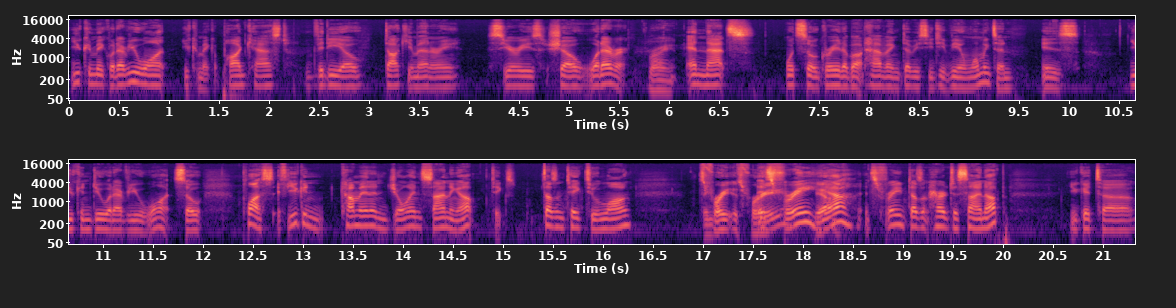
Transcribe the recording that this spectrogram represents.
you can make whatever you want you can make a podcast video documentary series show whatever Right. and that's what's so great about having WCTV in Wilmington is you can do whatever you want. So plus if you can come in and join signing up takes doesn't take too long. It's free. It's free. It's free. Yeah. it's free. It doesn't hurt to sign up. You get to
